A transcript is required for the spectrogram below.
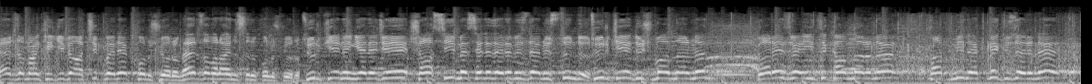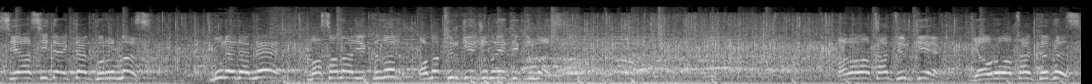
Her zamanki gibi açık ve net konuşuyorum. Her zaman aynısını konuşuyorum. Türkiye'nin geleceği şahsi meselelerimizden üstündür. Türkiye düşmanlarının garez ve intikamlarını tatmin etmek üzerine siyasi denklem kurulmaz. Bu nedenle masalar yıkılır ama Türkiye Cumhuriyeti yıkılmaz. Ana vatan Türkiye, yavru vatan Kıbrıs,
